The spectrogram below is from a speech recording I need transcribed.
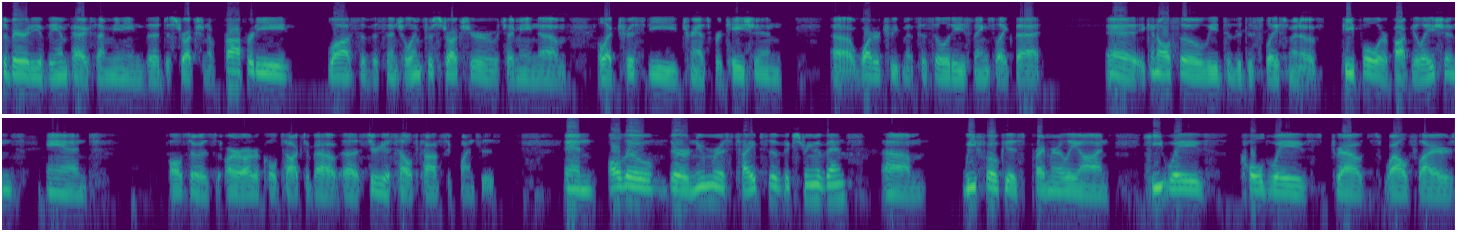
severity of the impacts, I'm meaning the destruction of property, loss of essential infrastructure, which I mean um, electricity, transportation, uh, water treatment facilities, things like that. Uh, it can also lead to the displacement of people or populations, and also, as our article talked about, uh, serious health consequences. And although there are numerous types of extreme events, um, we focus primarily on heat waves, cold waves, droughts, wildfires,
